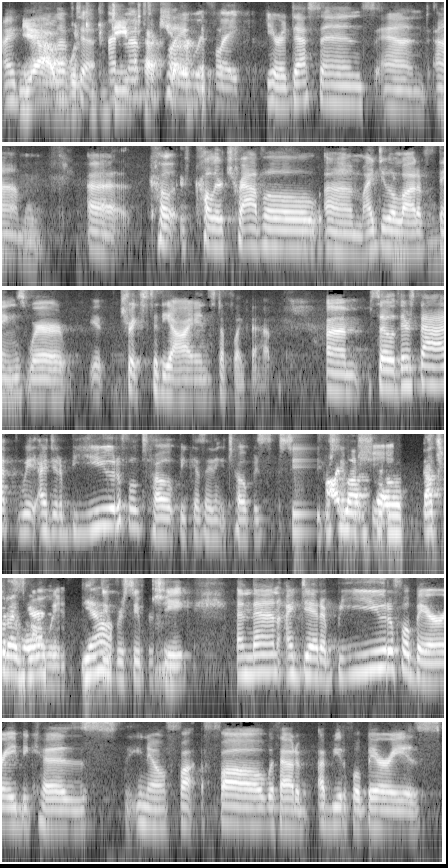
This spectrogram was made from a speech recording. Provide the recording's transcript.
i Yeah, I love with to i deep love to play with like iridescence and um, uh, color, color travel. Um, I do a lot of things where it tricks to the eye and stuff like that. Um, so there's that. We, I did a beautiful taupe because I think taupe is super, super I love chic. taupe. That's what I wear. always Yeah. super super chic and then i did a beautiful berry because you know fa- fall without a, a beautiful berry is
